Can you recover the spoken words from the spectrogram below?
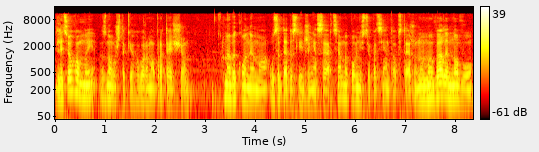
Для цього ми знову ж таки говоримо про те, що ми виконуємо УЗД-дослідження серця, ми повністю пацієнта обстежуємо. Ми ввели нову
